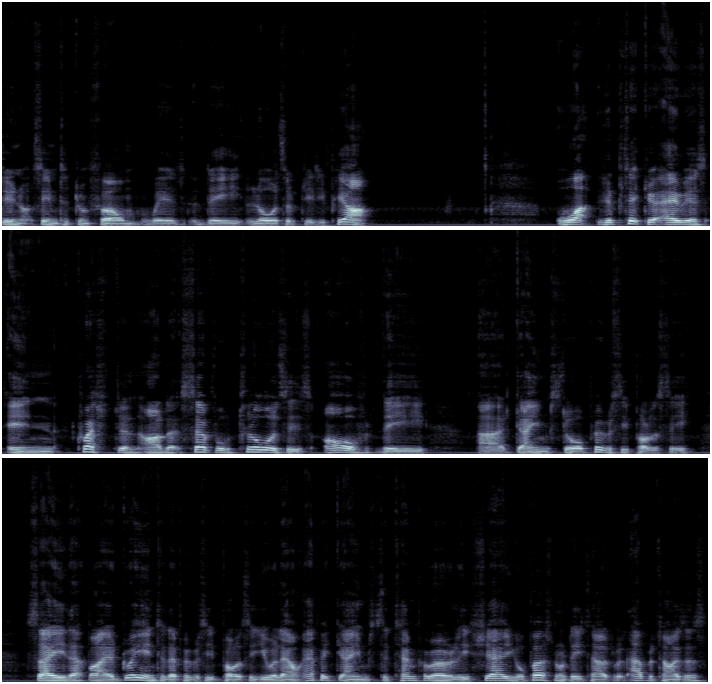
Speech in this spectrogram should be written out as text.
do not seem to conform with the laws of GDPR. What the particular areas in question are that several clauses of the uh, Game Store privacy policy say that by agreeing to their privacy policy, you allow Epic Games to temporarily share your personal details with advertisers.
